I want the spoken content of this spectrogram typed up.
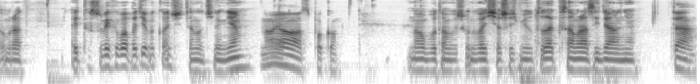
Dobra. Ej, tu sobie chyba będziemy kończyć ten odcinek, nie? No jo, spoko. No, bo tam wyszło 26 minut, to tak w sam raz idealnie. Tak.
